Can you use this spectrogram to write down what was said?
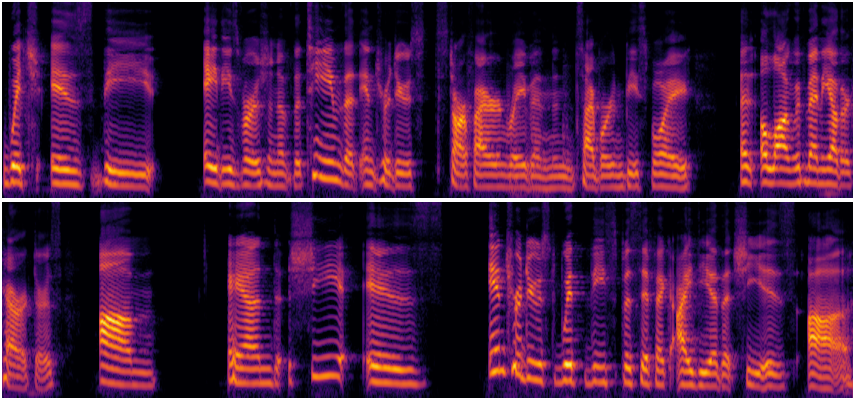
which is the 80s version of the team that introduced Starfire and Raven and Cyborg and Beast Boy, along with many other characters. Um, and she is introduced with the specific idea that she is uh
